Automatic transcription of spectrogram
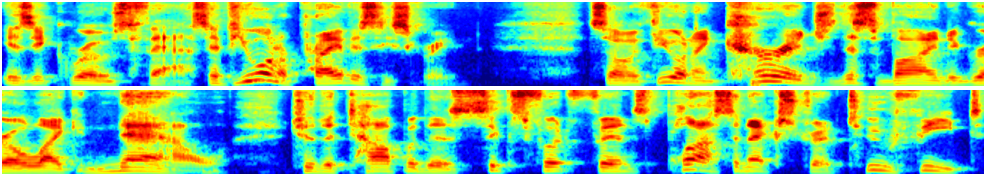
is it grows fast. If you want a privacy screen, so if you want to encourage this vine to grow like now to the top of this six foot fence plus an extra two feet,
